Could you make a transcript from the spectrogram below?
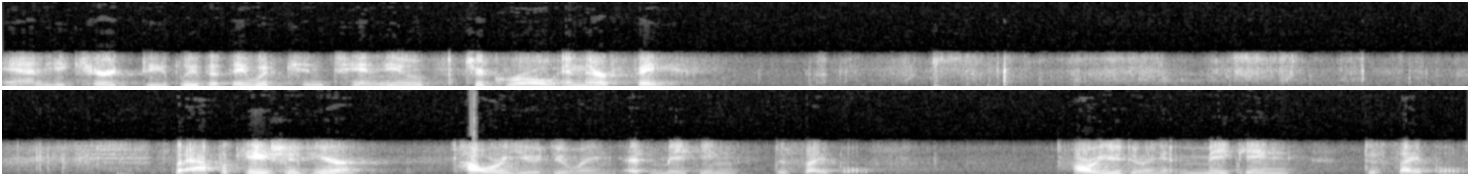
and he cared deeply that they would continue to grow in their faith. The application here how are you doing at making disciples? How are you doing at making disciples?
